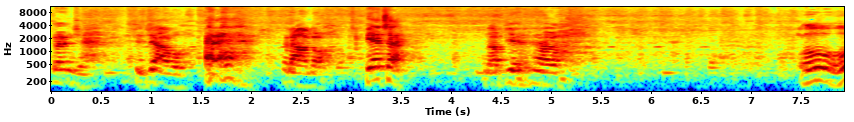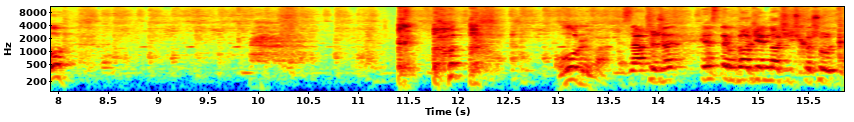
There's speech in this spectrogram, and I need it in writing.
Będzie się działo. Rano. Piecze. Napierdala. Uuu. Kurwa. Znaczy, że jestem godzien nosić koszulkę.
